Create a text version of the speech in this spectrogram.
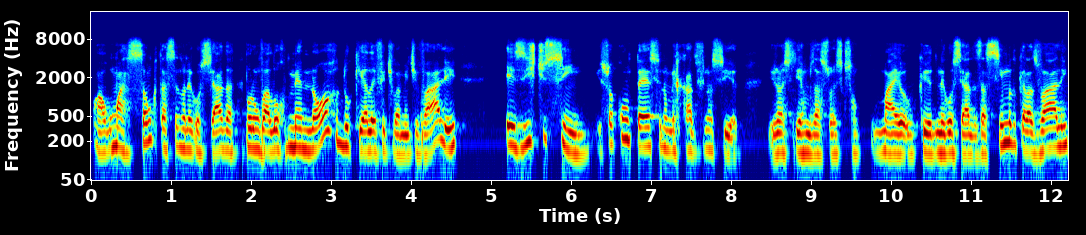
alguma ação que está sendo negociada por um valor menor do que ela efetivamente vale, existe sim. Isso acontece no mercado financeiro. E nós temos ações que são maior, que negociadas acima do que elas valem,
